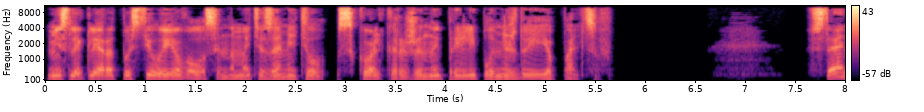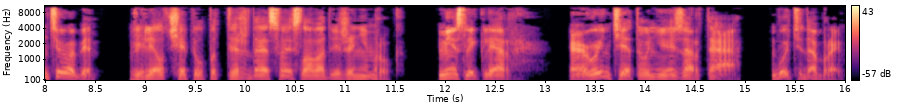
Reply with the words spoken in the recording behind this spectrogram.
Мисс Леклер отпустила ее волосы, но Мэтью заметил, сколько рыжины прилипло между ее пальцев. «Встаньте обе», — велел Чепел, подтверждая свои слова движением рук. «Мисс Леклер, выньте это у нее изо рта. Будьте добры».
